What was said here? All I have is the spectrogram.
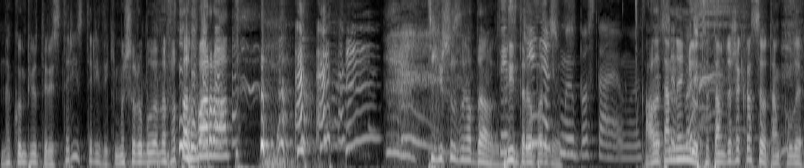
на комп'ютері старі, старі такі. Ми що робили на фотоапарат. Тільки що згадав. Ти скинеш, ми поставимо. Але там не Щоб- там дуже красиво, там коли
